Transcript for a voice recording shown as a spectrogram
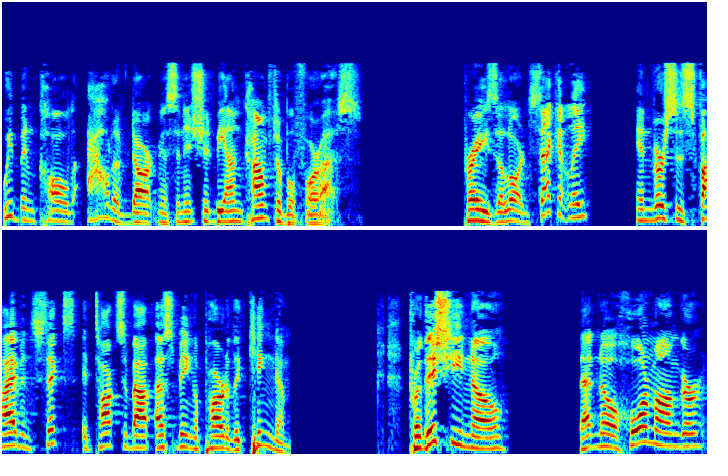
We've been called out of darkness and it should be uncomfortable for us. Praise the Lord. Secondly, in verses 5 and 6, it talks about us being a part of the kingdom. For this ye know that no whoremonger,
